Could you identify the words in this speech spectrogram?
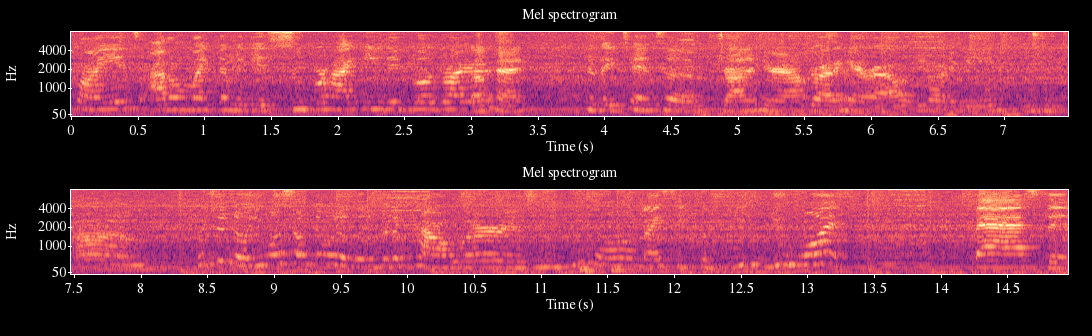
clients, I don't like them to get super high heated blow dryers. Okay. Because they tend to Dry the hair out. dry the hair out, you know what I mean? Um, but you know, you want something with a little bit of power and some, you know, nice. You, you want fast and,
